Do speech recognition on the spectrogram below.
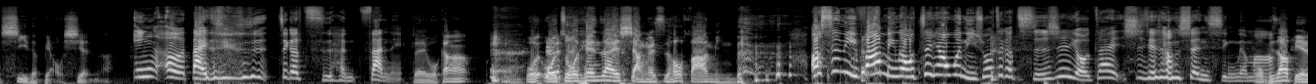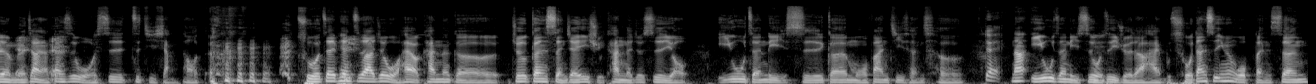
戏的表现了。婴二代这件事，这个词很赞诶。对，我刚刚，我我昨天在想的时候发明的。哦，是你发明的。我正要问你说，这个词是有在世界上盛行的吗？我不知道别人有没有这样讲，但是我是自己想到的。除了这篇之外，就我还有看那个，就是跟沈杰一起看的，就是有《遗物整理师》跟《模范计程车》。对，那《遗物整理师》我自己觉得还不错，但是因为我本身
